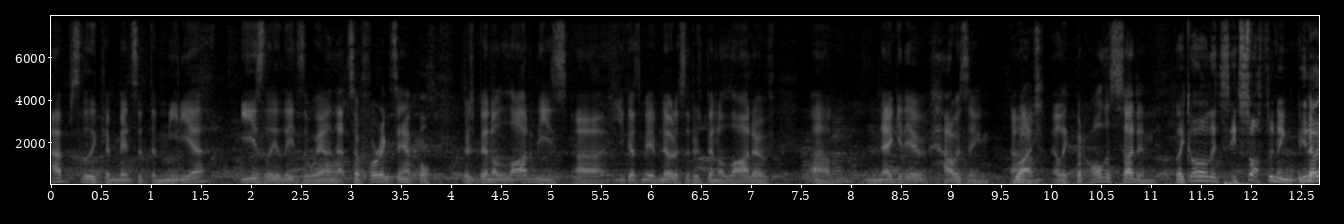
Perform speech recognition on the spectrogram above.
absolutely convinced that the media easily leads the way on that. So, for example, there's been a lot of these. Uh, you guys may have noticed that there's been a lot of um, negative housing, um, Right. Like, but all of a sudden, Like, oh, it's it's softening. You know,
